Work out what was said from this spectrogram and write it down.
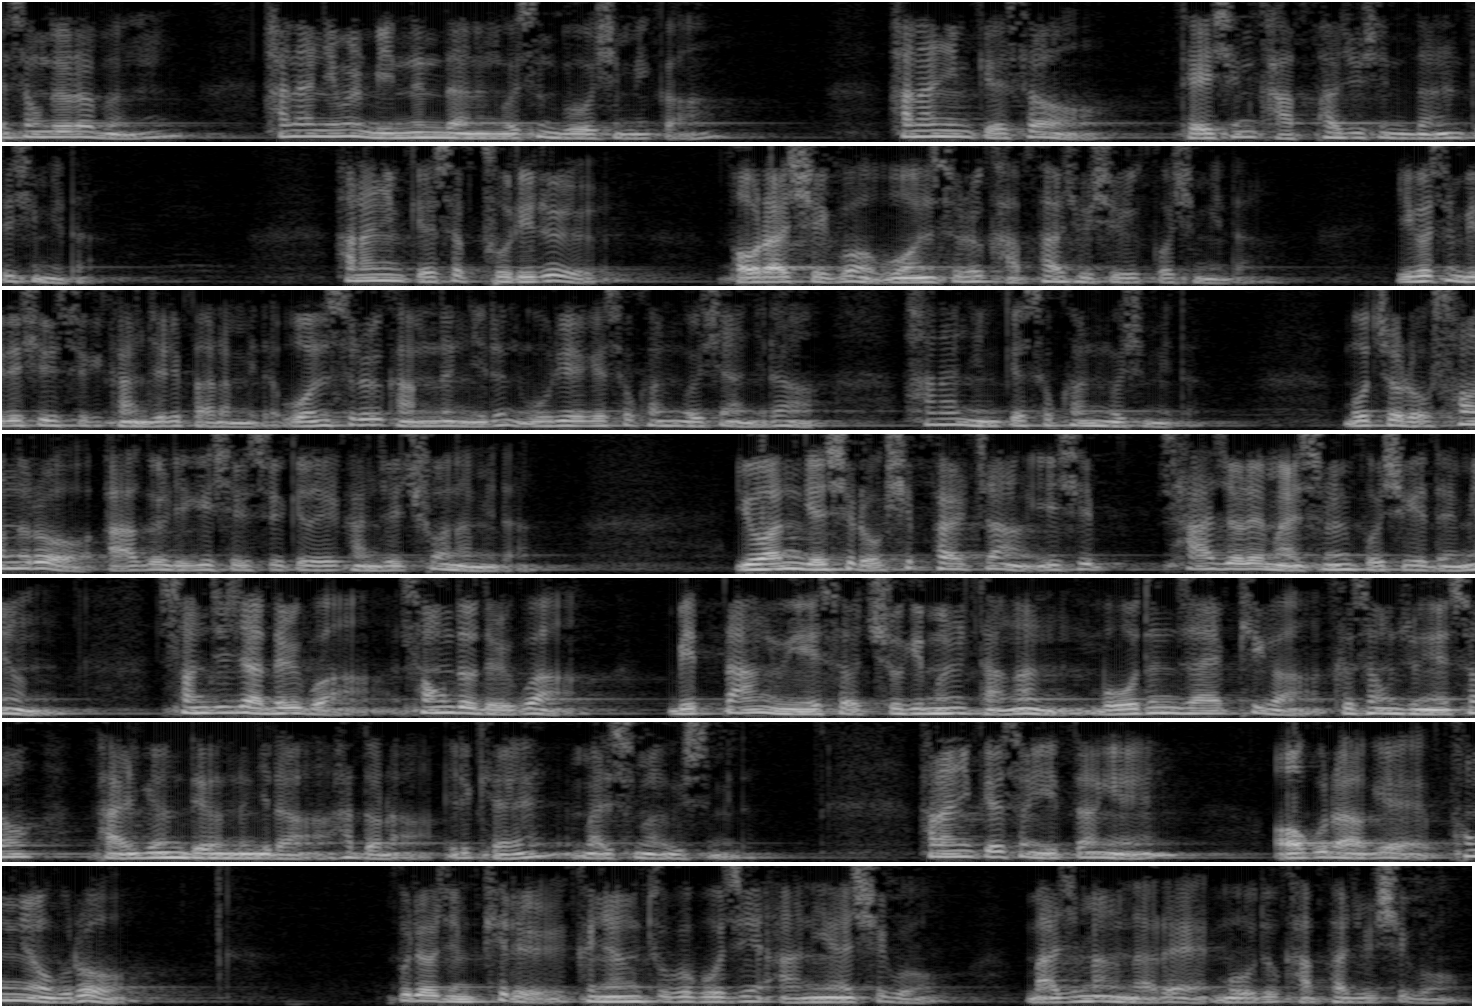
성도 여러분, 하나님을 믿는다는 것은 무엇입니까? 하나님께서 대신 갚아주신다는 뜻입니다. 하나님께서 불의를 벌하시고 원수를 갚아주실 것입니다. 이것을 믿으실 수 있게 간절히 바랍니다. 원수를 갚는 일은 우리에게 속한 것이 아니라 하나님께 속한 것입니다. 모쪼록 선으로 악을 이기실 수 있게 되길 간절히 축원합니다. 요한계시록 18장 24절의 말씀을 보시게 되면 선지자들과 성도들과 및 땅 위에서 죽임을 당한 모든 자의 피가 그 성 중에서 발견되었느니라 하더라. 이렇게 말씀하고 있습니다. 하나님께서는 이 땅에 억울하게 폭력으로 뿌려진 피를 그냥 두고 보지 아니하시고 마지막 날에 모두 갚아주시고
